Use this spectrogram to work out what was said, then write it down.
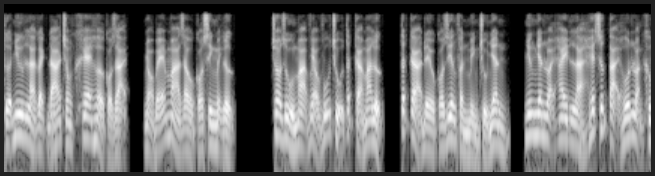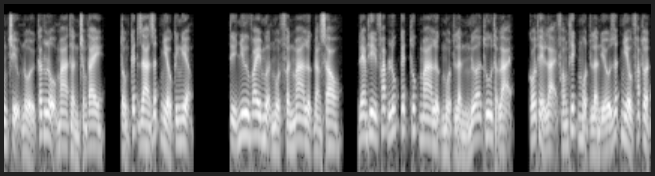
tựa như là gạch đá trong khe hở cỏ dại, nhỏ bé mà giàu có sinh mệnh lực. Cho dù mạ vẹo vũ trụ tất cả ma lực tất cả đều có riêng phần mình chủ nhân, nhưng nhân loại hay là hết sức tại hỗn loạn không chịu nổi các lộ ma thần trong tay, tổng kết ra rất nhiều kinh nghiệm. Tỷ như vay mượn một phần ma lực đằng sau, đem thi pháp lúc kết thúc ma lực một lần nữa thu thập lại, có thể lại phóng thích một lần yếu rất nhiều pháp thuật,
